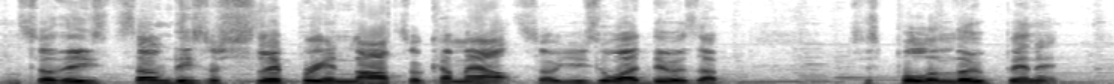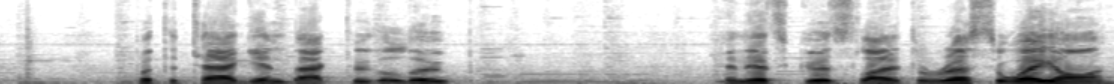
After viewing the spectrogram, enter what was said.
And so these, some of these are slippery and knots will come out. So usually what I do is I just pull a loop in it, put the tag in back through the loop, and it's good. Slide it the rest of the way on.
